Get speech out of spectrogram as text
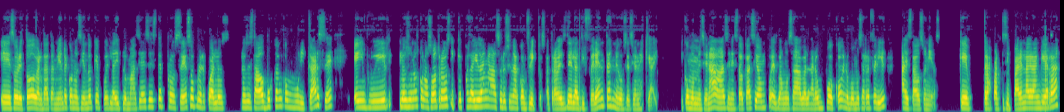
Eh, sobre todo, ¿verdad? También reconociendo que pues la diplomacia es este proceso por el cual los, los estados buscan comunicarse e influir los unos con los otros y que pues ayudan a solucionar conflictos a través de las diferentes negociaciones que hay. Y como mencionabas, en esta ocasión pues vamos a hablar un poco y nos vamos a referir a Estados Unidos, que tras participar en la Gran Guerra,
